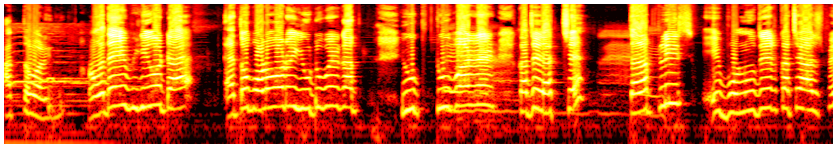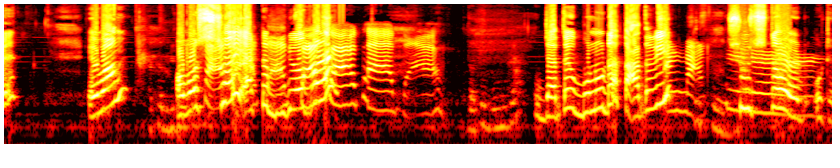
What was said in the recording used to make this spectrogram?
হাতটা বাড়িয়ে আমাদের এই ভিডিওটা এত বড় বড় ইউটিউবের কাছে ইউটিউবারের কাছে যাচ্ছে। তারা প্লিজ এই বনুদের কাছে আসবে। এবং অবশ্যই একটা ভিডিও করে যাতে বনুটা তাড়াতাড়ি সুস্থ হয়ে ওঠে।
